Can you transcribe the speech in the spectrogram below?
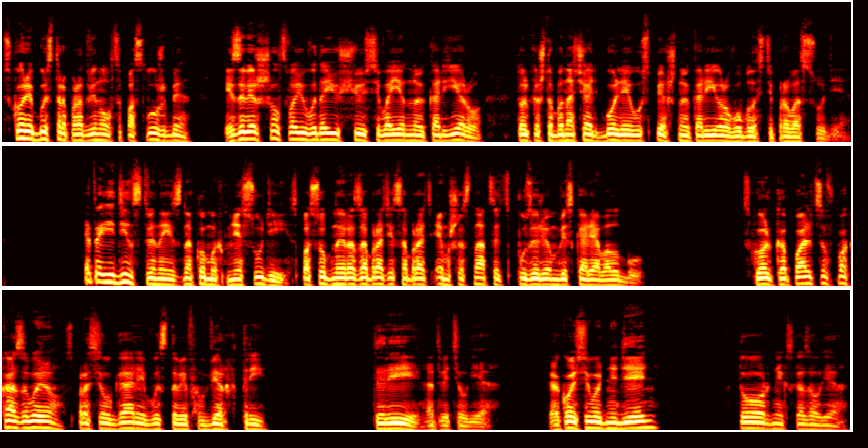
Вскоре быстро продвинулся по службе, и завершил свою выдающуюся военную карьеру, только чтобы начать более успешную карьеру в области правосудия. Это единственный из знакомых мне судей, способный разобрать и собрать М-16 с пузырем вискаря во лбу. «Сколько пальцев показываю?» — спросил Гарри, выставив вверх три. «Три», — ответил я. «Какой сегодня день?» «Вторник», — сказал я.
